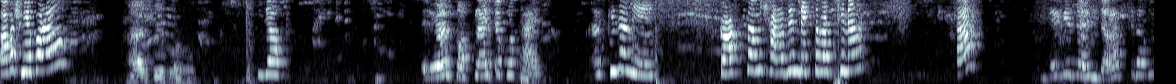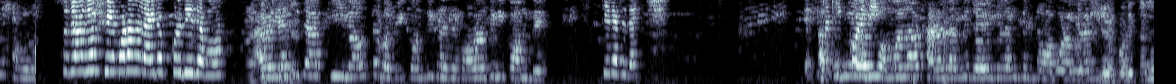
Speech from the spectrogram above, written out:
বাবা শুয়ে পড়ো। হ্যাঁ শুয়ে পড়ব। যাও। এবার টর্চ লাইটটা কোথায়? আর কি জানি। টর্চ তো আমি সারাদিন দেখতে পাচ্ছি না। হ্যাঁ? দেখে যাই জ্বালাচ্ছি তখন তো যাও যাও শুয়ে পড়ো আমি লাইট অফ করে দিয়ে যাব। আর ওই এসিটা কি ব্যবস্থা করবি? কোন দিকে আছে? ভালো থেকে কম দে। ঠিক আছে দেখছি। এসিটা ঠিক করে দিই। কম্বল ঠান্ডা লাগলে জয় নেওয়া বড় শুয়ে পড়ি তাহলে?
